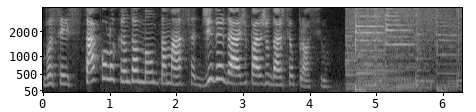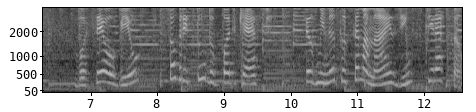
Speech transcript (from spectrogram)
você está colocando a mão na massa de verdade para ajudar seu próximo. Você ouviu Sobre Tudo Podcast seus minutos semanais de inspiração.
